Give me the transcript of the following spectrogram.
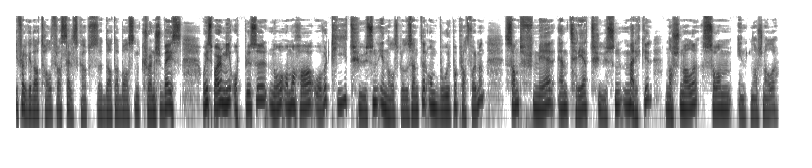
ifølge da tall fra selskapsdatabasen Crunchbase. Og InspireMe opplyser nå om å ha over 10 000 innholdsprodusenter om bord på plattformen, samt mer enn 3000 merker, nasjonale som internasjonale.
